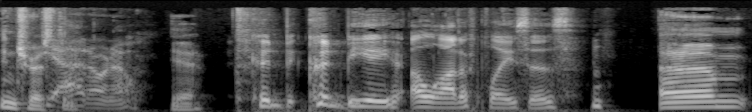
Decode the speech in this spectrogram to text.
Interesting. yeah, I don't know. Yeah. could be, could be a lot of places. Um,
